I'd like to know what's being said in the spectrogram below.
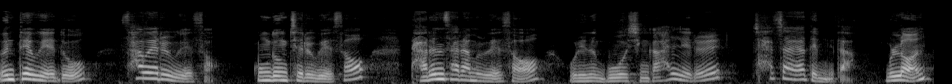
은퇴 후에도 사회를 위해서, 공동체를 위해서, 다른 사람을 위해서 우리는 무엇인가 할 일을 찾아야 됩니다. 물론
